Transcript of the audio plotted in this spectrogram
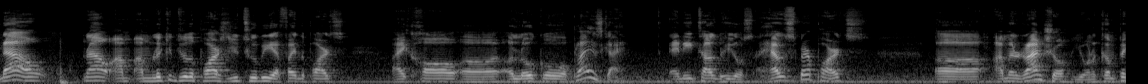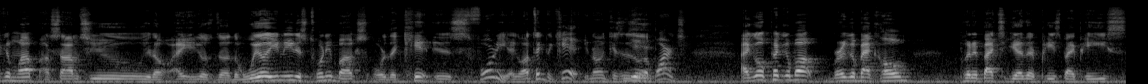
Now, now I'm, I'm looking through the parts, YouTube. I find the parts. I call uh, a local appliance guy, and he tells me he goes, "I have the spare parts. Uh, I'm in Rancho. You want to come pick them up? I'll sell them to you. You know." I, he goes, the, "The wheel you need is twenty bucks, or the kit is 40 I go, "I'll take the kit. You know, because it's Yeah. the parts." I go pick them up, bring them back home, put it back together piece by piece,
